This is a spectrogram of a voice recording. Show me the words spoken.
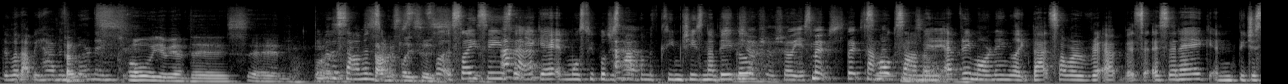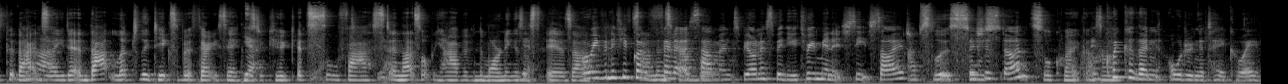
The, what that we have in the morning. Oh yeah, we have the Um, You what know the salmon, salmon slices. sli- slices that Uh-huh. you get, and most people just Uh-huh. have them with cream cheese and a bagel. Sure, sure, sure. Yeah, smoked, smoked salmon. Smoked salmon Yeah. every morning, like that's our. Uh, it's, it's an egg, and we just put that Uh-huh. inside it, and that literally takes about thirty seconds Yeah. to cook. It's Yeah. so fast, Yeah. and that's what we have in the morning. Is a, is a Or even if you've got a salmon fillet of salmon, to be honest with you, three minutes each side. absolute so Fish is done. so quick. It's uh-huh. quicker than ordering a takeaway.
